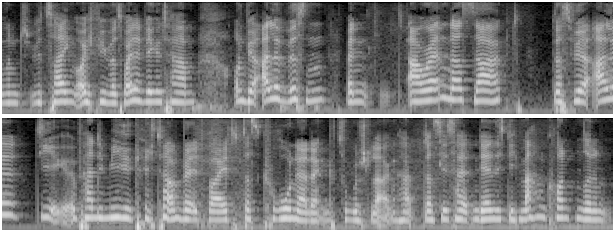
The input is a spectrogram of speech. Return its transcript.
und wir zeigen euch, wie wir es weiterentwickelt haben. Und wir alle wissen, wenn RM das sagt, dass wir alle die Pandemie gekriegt haben weltweit, dass Corona dann zugeschlagen hat. Dass sie es halt in der Sicht nicht machen konnten, sondern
